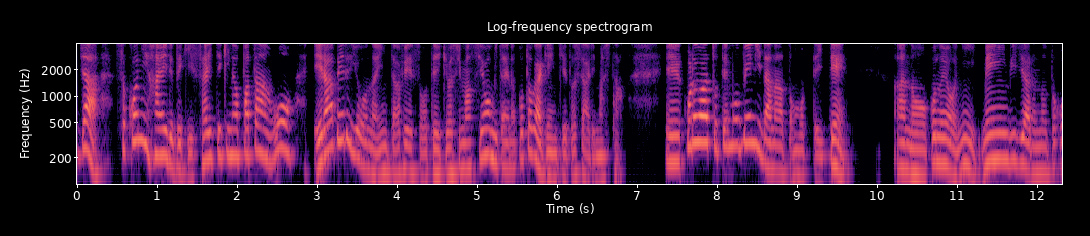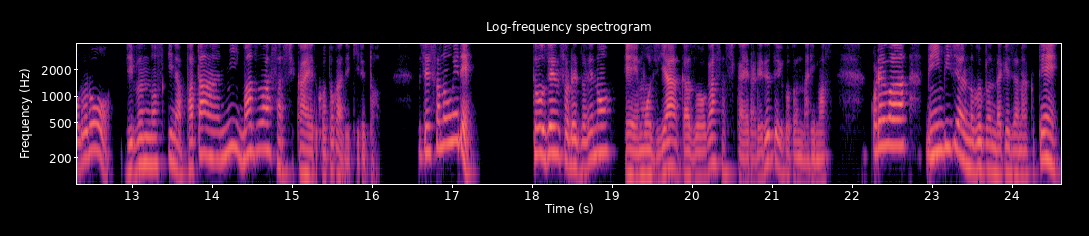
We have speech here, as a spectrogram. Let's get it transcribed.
じゃあそこに入るべき最適なパターンを選べるようなインターフェースを提供しますよみたいなことが言及としてありました。えーこれはとても便利だなと思っていて、あのこのようにメインビジュアルのところを自分の好きなパターンにまずは差し替えることができると。そしてその上で当然それぞれの文字や画像が差し替えられるということになります。これはメインビジュアルの部分だけじゃなくて、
